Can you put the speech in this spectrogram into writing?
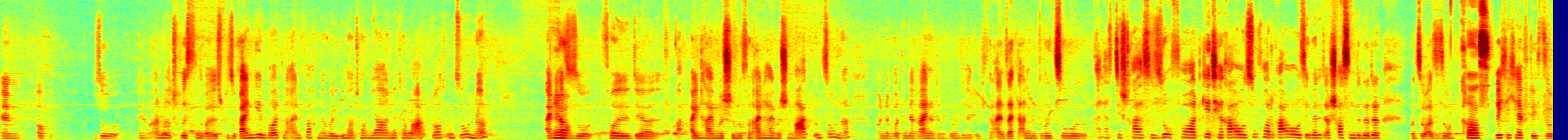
ähm, auch so ähm, andere Touristen zum Beispiel so reingehen wollten einfach, ne, weil die gehört haben, ja, netter Markt dort und so, ne? Ein, Ja. Also so voll der einheimische, nur von einheimischen Markt und so, ne? Und dann wollten die da rein und dann wurden die halt wirklich von allen Seiten angebrüllt, so, verlasst die Straße sofort, geht hier raus, sofort raus, ihr werdet erschossen, und so, also so Krass. richtig heftig, so,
